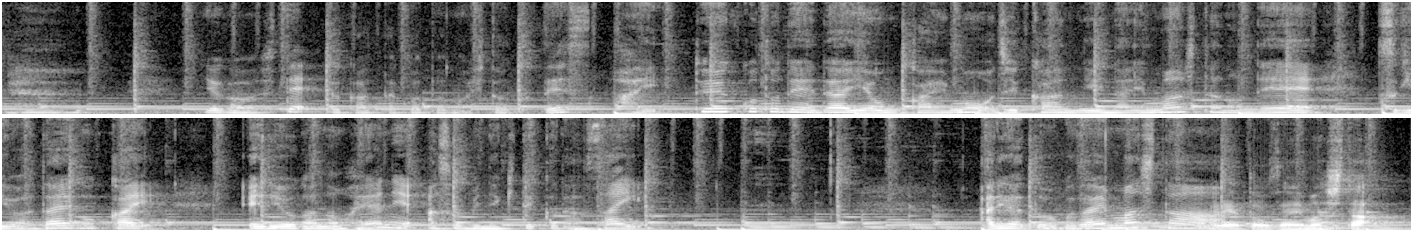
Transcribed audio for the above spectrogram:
ヨガをして良かったことの一つです。はい、ということで第4回もお時間になりましたので次は第5回エリヨガのお部屋に遊びに来てください。ありがとうございましたあり。がとうございました。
